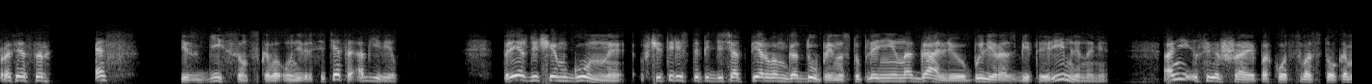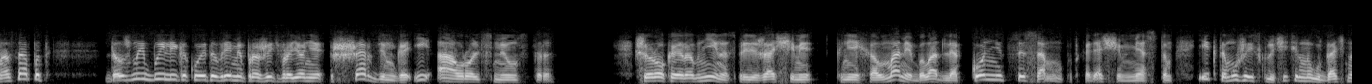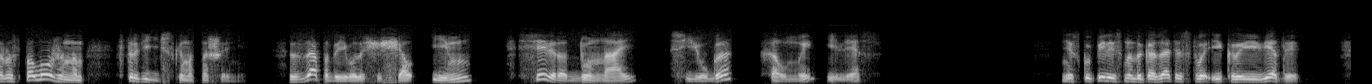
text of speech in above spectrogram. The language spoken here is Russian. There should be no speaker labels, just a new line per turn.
Профессор С. из Гиссонского университета объявил, Прежде чем гунны в 451 году при наступлении на Галлию были разбиты римлянами, они, совершая поход с востока на запад, должны были какое-то время прожить в районе Шердинга и Аурольсмюнстера. Широкая равнина с прилежащими к ней холмами была для конницы самым подходящим местом и к тому же исключительно удачно расположенным в стратегическом отношении. С запада его защищал Ин, с севера — Дунай, с юга — холмы и лес. Не скупились на доказательства и краеведы,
